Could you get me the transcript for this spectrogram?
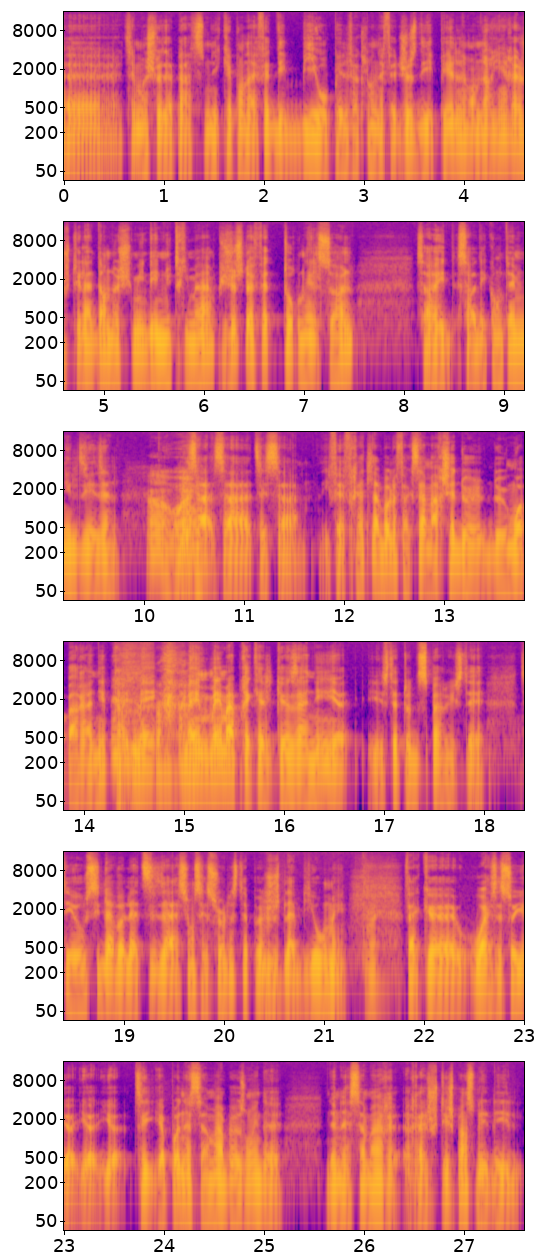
euh, tu sais, moi, je faisais partie d'une équipe, on avait fait des biopiles. Fait que là, on a fait juste des piles. On n'a rien rajouté là-dedans. On a juste mis des nutriments, puis juste le fait de tourner le sol ça a, ça a décontaminé le diesel. Ah, ouais. ça, ça, ça, il fait fret là-bas, là, fait que ça marchait deux, deux mois par année peut-être, mais même, même après quelques années, c'était tout disparu. C'était il y a aussi de la volatilisation, c'est sûr, c'était pas mm. juste de la bio, mais... Fait que, ouais, c'est ça, il n'y a, a, pas nécessairement besoin de, de nécessairement rajouter. Je pense que les,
